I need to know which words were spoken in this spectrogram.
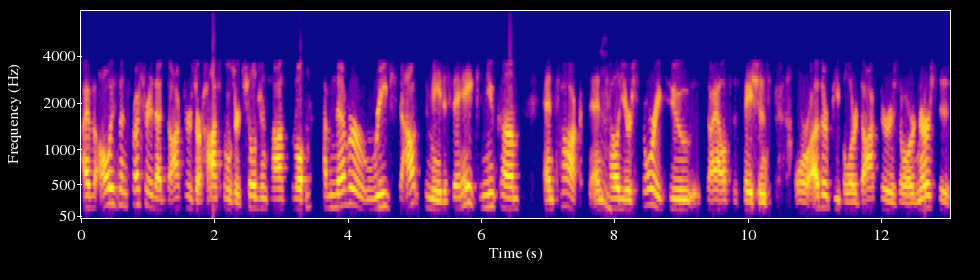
I've always been frustrated that doctors or hospitals or children's hospital have never reached out to me to say, "Hey, can you come and talk and Hmm. tell your story to dialysis patients or other people or doctors or nurses?"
